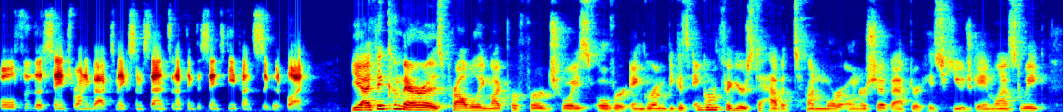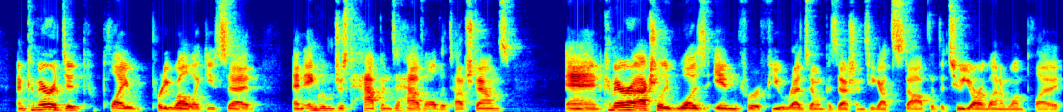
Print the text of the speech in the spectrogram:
both of the Saints running backs make some sense, and I think the Saints defense is a good play. Yeah, I think Kamara is probably my preferred choice over Ingram because Ingram figures to have a ton more ownership after his huge game last week. And Kamara did play pretty well, like you said, and Ingram just happened to have all the touchdowns. And Kamara actually was in for a few red zone possessions. He got stopped at the two yard line in one play,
